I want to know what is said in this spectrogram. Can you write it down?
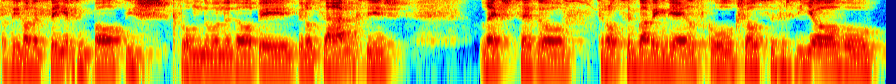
also ich habe ihn sehr sympathisch gefunden, als er da bei, bei Luzern war. Letzte Saison trotzdem, glaube ich, irgendwie elf Goal geschossen für Sion, wo,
